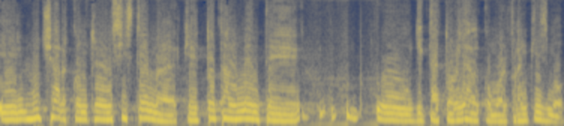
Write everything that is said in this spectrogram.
y luchar contra un sistema que es totalmente dictatorial como el franquismo,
